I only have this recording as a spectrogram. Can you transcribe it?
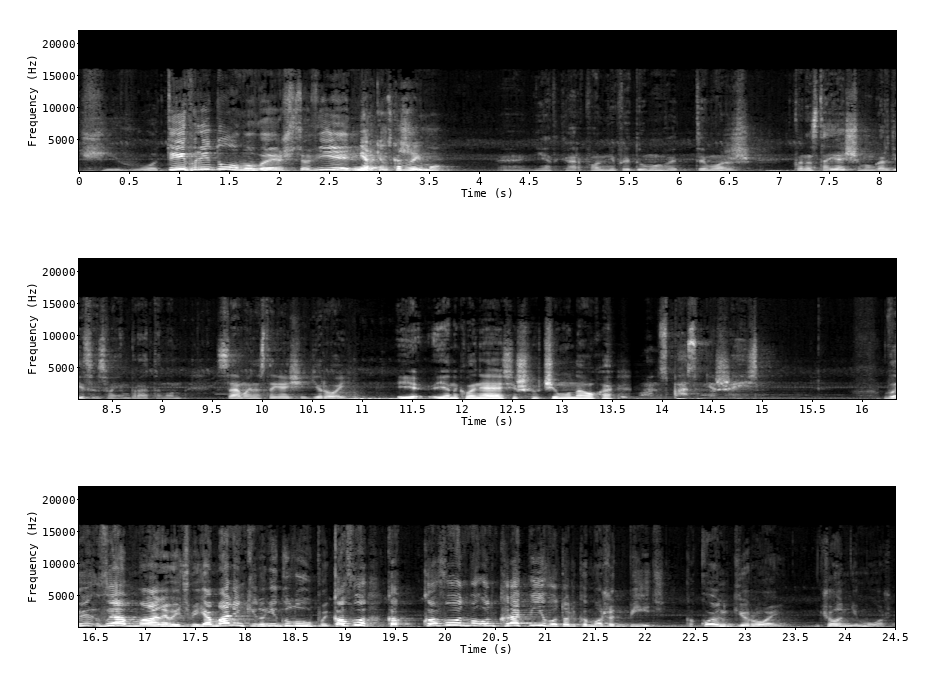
Чего? Ты придумываешь все, Вилли. Меркин, скажи ему. Э, Нет, Карп, он не придумывает. Ты можешь по-настоящему гордиться своим братом. Он самый настоящий герой. И я наклоняюсь и шепчу ему на ухо. Он спас мне жизнь. Вы, вы обманываете меня. Я маленький, но не глупый. Кого, как, кого он, он крапиву только может бить? Какой он герой? Ничего он не может.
